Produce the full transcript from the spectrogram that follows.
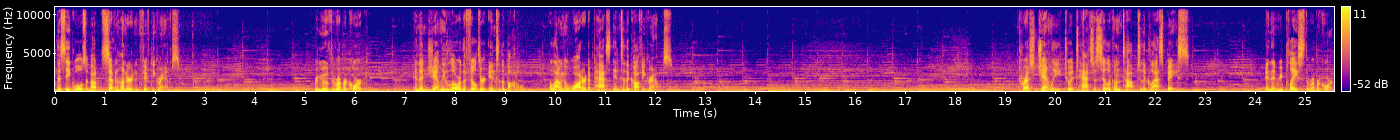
This equals about 750 grams. Remove the rubber cork and then gently lower the filter into the bottle, allowing the water to pass into the coffee grounds. Press gently to attach the silicone top to the glass base, and then replace the rubber cork.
